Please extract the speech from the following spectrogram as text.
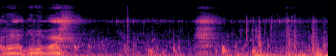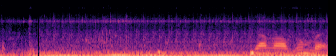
Ωραία γκρίδα. Για να δούμε.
